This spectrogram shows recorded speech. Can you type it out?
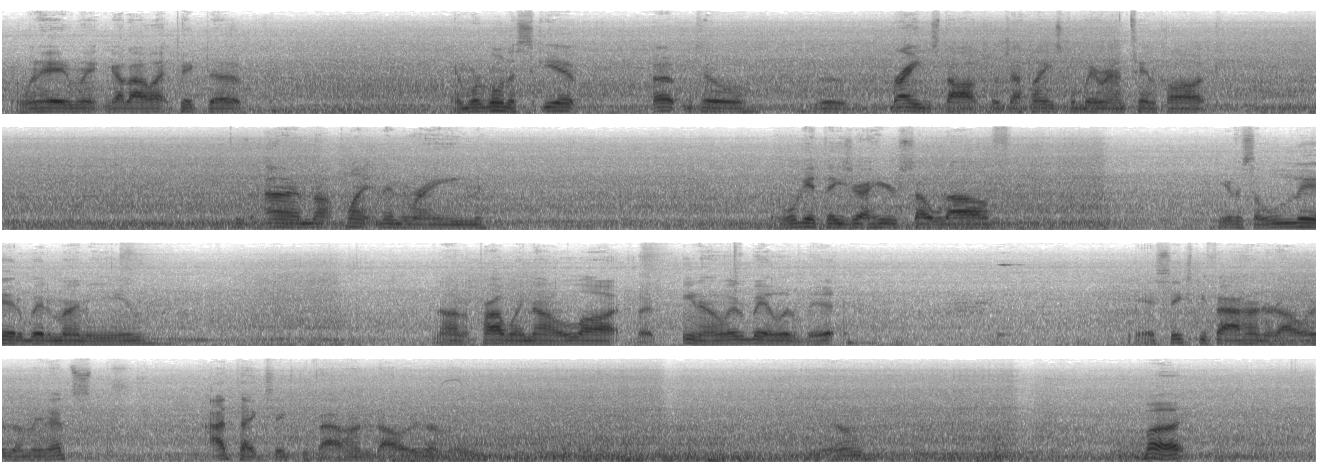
I went ahead and went and got all that picked up, and we're to skip up until the rain stops, which I think is to be around 10 o'clock. I'm not planting in the rain. We'll get these right here sold off. Give us a little bit of money in. Not a, probably not a lot, but you know it'll be a little bit. Yeah, sixty-five hundred dollars. I mean that's. I'd take sixty-five hundred dollars. I mean, you know. But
